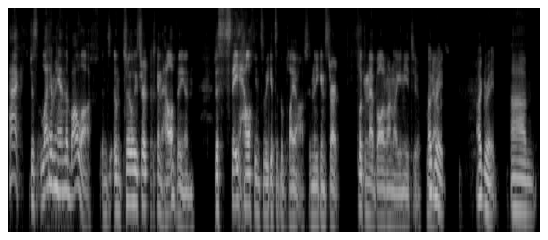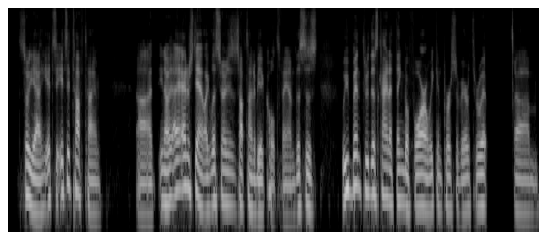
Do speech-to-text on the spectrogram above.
heck, just let him hand the ball off until he starts getting healthy and just stay healthy until we get to the playoffs, and then you can start flicking that ball around like you need to. Who knows? Agreed. Agreed. Um, so yeah, it's it's a tough time. Uh, you know, I understand like listeners, it's a tough time to be a Colts fan. This is we've been through this kind of thing before and we can persevere through it. Um,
